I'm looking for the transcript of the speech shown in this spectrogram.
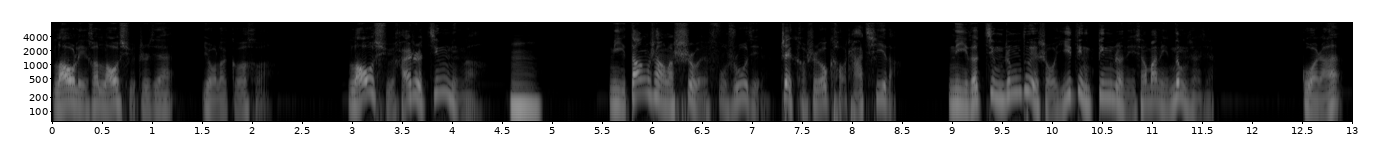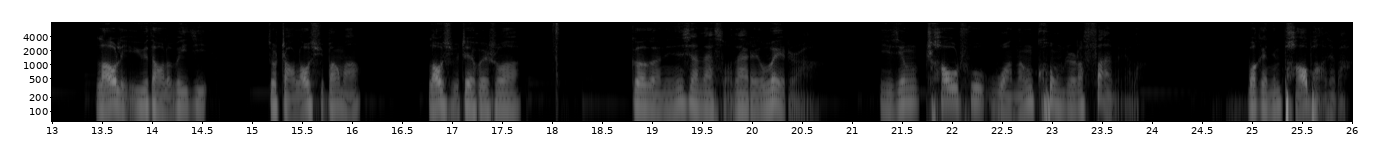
老李和老许之间有了隔阂。老许还是精明啊，嗯，你当上了市委副书记，这可是有考察期的，你的竞争对手一定盯着你，想把你弄下去。果然，老李遇到了危机，就找老许帮忙。老许这回说：“哥哥，您现在所在这个位置啊，已经超出我能控制的范围了。我给您跑跑去吧。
